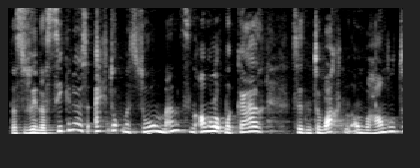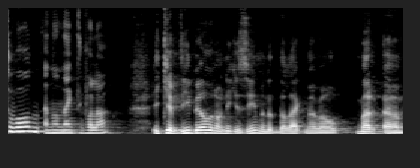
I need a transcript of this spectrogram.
dat ze zo in dat ziekenhuis echt ook met zo'n mensen allemaal op elkaar zitten te wachten om behandeld te worden. En dan denk je, voilà. Ik heb die beelden nog niet gezien, maar dat, dat lijkt mij wel... Maar ehm,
